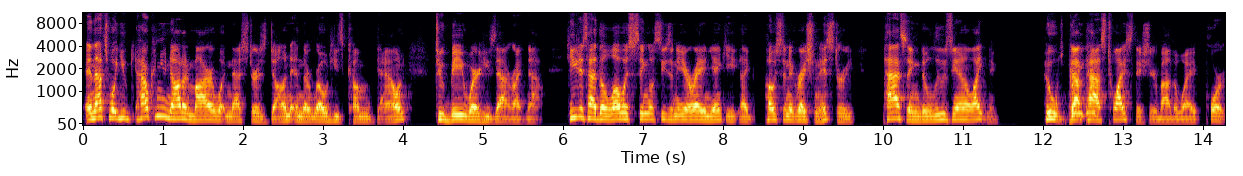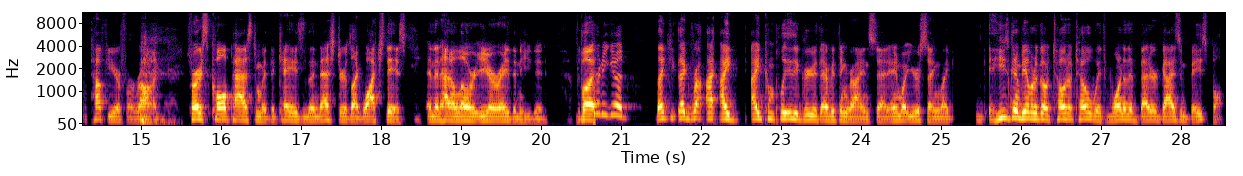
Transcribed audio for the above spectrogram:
And that's what you how can you not admire what Nestor has done and the road he's come down to be where he's at right now? He just had the lowest single season ERA in Yankee like post integration history, passing the Louisiana Lightning, who got good. passed twice this year, by the way. Poor tough year for Ron. First, Cole passed him with the K's, and then Nestor's like, "Watch this," and then had a lower ERA than he did. But pretty good. Like, like I, I completely agree with everything Ryan said and what you're saying. Like, he's going to be able to go toe to toe with one of the better guys in baseball.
